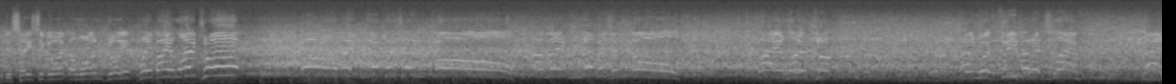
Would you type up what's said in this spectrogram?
He decides to go it alone. Brilliant play by Laudrup. Oh, magnificent goal! A magnificent goal by Laudrup. And with three minutes left, that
